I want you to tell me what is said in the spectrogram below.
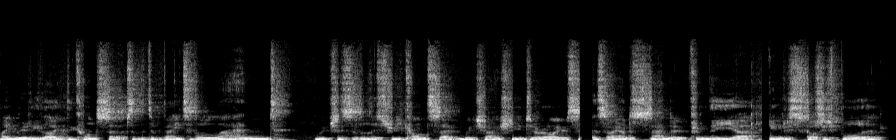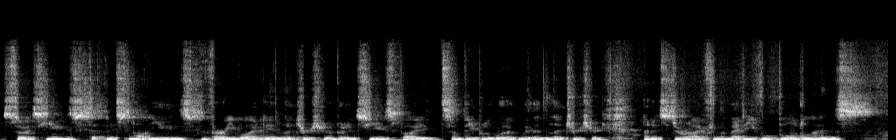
I really like the concept of the debatable land which is a literary concept which actually derives, as I understand it, from the uh, English Scottish border. So it's used, it's not used very widely in literature, but it's used by some people who work within literature, and it's derived from the medieval borderlands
